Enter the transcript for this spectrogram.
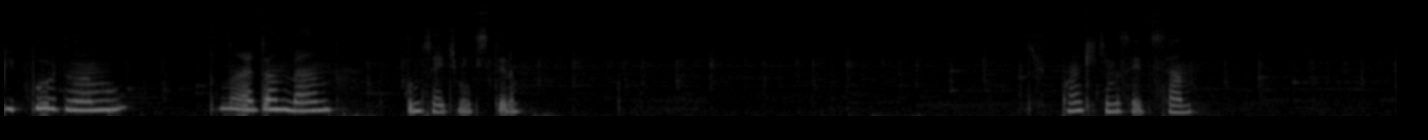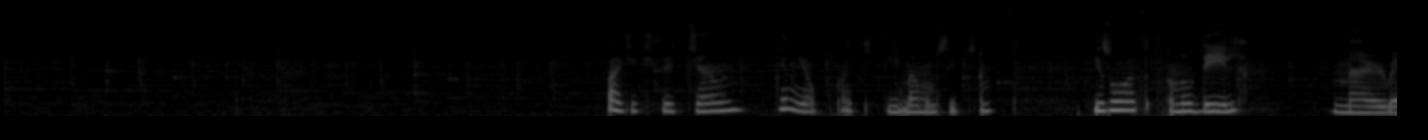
Bir buradan bunlardan ben bunu seçmek isterim. Şu pankekimi seçsem. Pankek seçeceğim. Yine yok pankek değil ben bunu seçeceğim. Yazı olarak Anur değil. Merve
